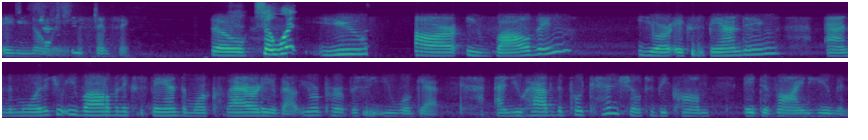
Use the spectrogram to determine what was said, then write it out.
a knowing, a sensing. So, so what you are evolving, you're expanding, and the more that you evolve and expand, the more clarity about your purpose that you will get. And you have the potential to become a divine human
